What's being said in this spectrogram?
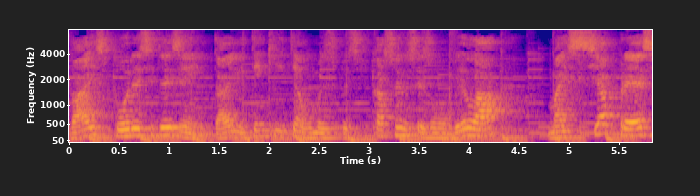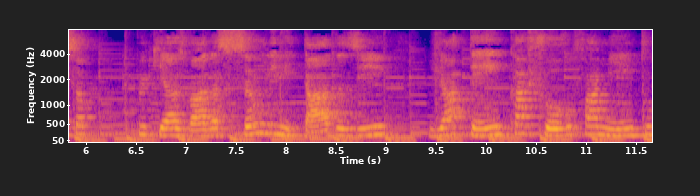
vai expor esse desenho, tá? Ele tem que ter algumas especificações, vocês vão ver lá, mas se apressa porque as vagas são limitadas e já tem cachorro faminto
